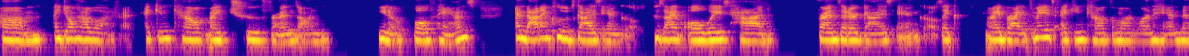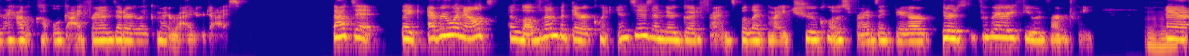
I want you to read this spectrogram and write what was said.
Um, I don't have a lot of friends. I can count my true friends on, you know, both hands. And that includes guys and girls, because I've always had friends that are guys and girls. Like my bridesmaids, I can count them on one hand. Then I have a couple guy friends that are like my ride or dies. That's it. Like everyone else, I love them, but they're acquaintances and they're good friends. But like my true close friends, like they are, there's very few and far between. Mm-hmm. And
